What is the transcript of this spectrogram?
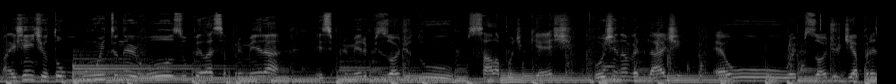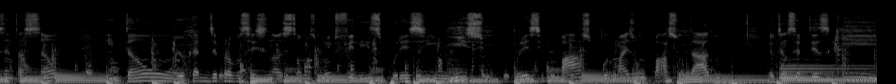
Mas gente, eu tô muito nervoso pela essa primeira esse primeiro episódio do Sala Podcast. Hoje, na verdade, é o episódio de apresentação. Então, eu quero dizer para vocês que nós estamos muito felizes por esse início, por esse passo, por mais um passo dado. Eu tenho certeza que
